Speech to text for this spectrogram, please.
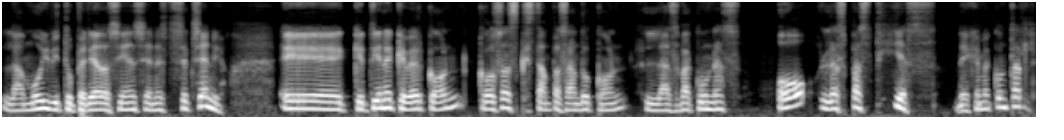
la muy vituperiada ciencia en este sexenio. Eh, que tiene que ver con cosas que están pasando con las vacunas o las pastillas. Déjeme contarle.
